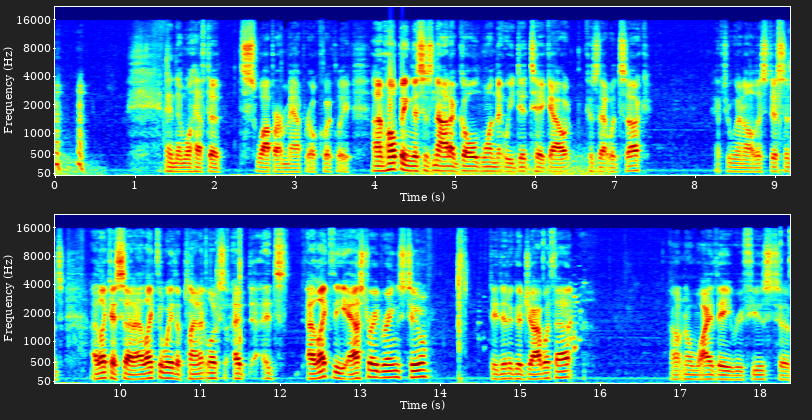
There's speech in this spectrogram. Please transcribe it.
and then we'll have to swap our map real quickly. I'm hoping this is not a gold one that we did take out, because that would suck after we went all this distance. I like I said, I like the way the planet looks. I it's I like the asteroid rings too. They did a good job with that. I don't know why they refused to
